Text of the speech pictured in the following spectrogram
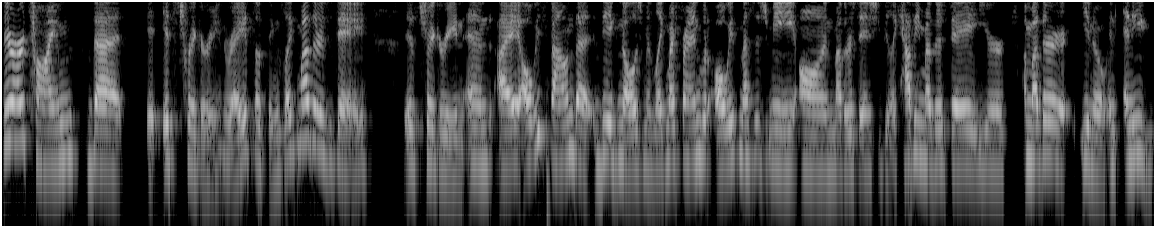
there are times that it's triggering right? So things like mother's day is triggering and i always found that the acknowledgement like my friend would always message me on mother's day and she'd be like happy mother's day. You're a mother you know in any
